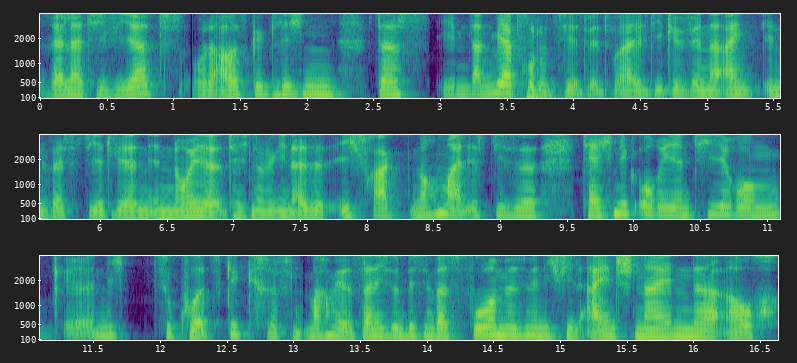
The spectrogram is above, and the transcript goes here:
relativiert oder ausgeglichen, dass eben dann mehr produziert wird, weil die Gewinne investiert werden in neue Technologien. Also ich frage nochmal, ist diese Technikorientierung äh, nicht zu kurz gegriffen? Machen wir uns da nicht so ein bisschen was vor? Müssen wir nicht viel einschneidender auch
